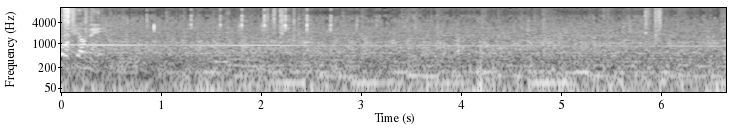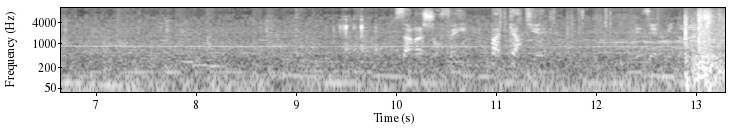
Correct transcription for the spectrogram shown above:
confirmé. Ça va chauffer. Pas de quartier. Les ennemis dans la...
